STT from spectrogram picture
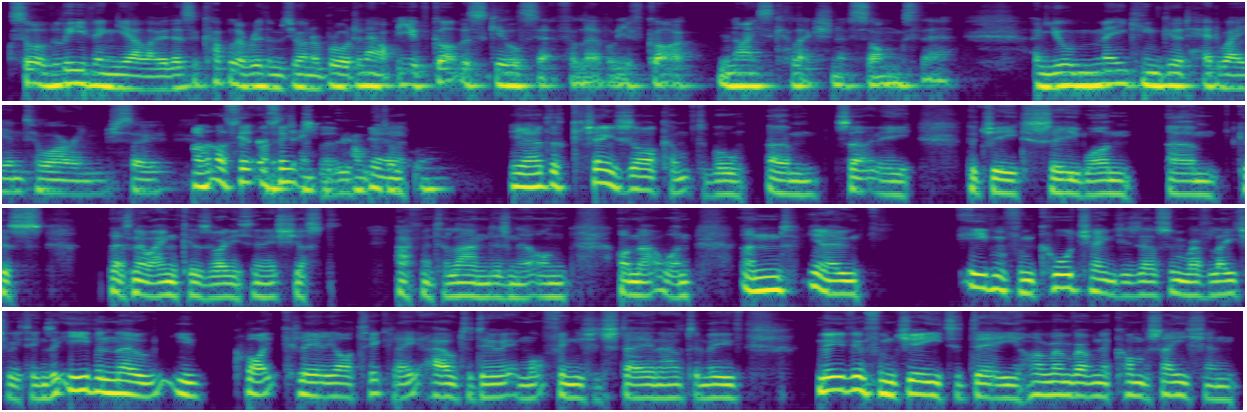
sort of leaving yellow. There's a couple of rhythms you want to broaden out, but you've got the skill set for level. You've got a nice collection of songs there, and you're making good headway into orange. So I, I think I think so. Yeah. Yeah, the changes are comfortable. Um, certainly the G to C one, um, because there's no anchors or anything. It's just having to land, isn't it, on on that one? And you know, even from chord changes, there's some revelatory things. Even though you quite clearly articulate how to do it and what fingers should stay and how to move, moving from G to D. I remember having a conversation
